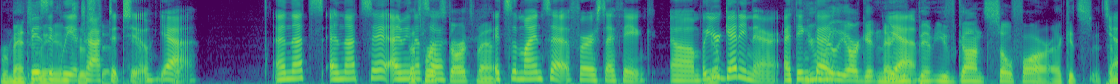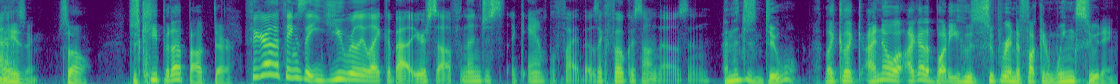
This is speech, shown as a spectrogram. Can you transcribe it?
Romantically physically interested. attracted to. Yeah. And that's and that's it. I mean, That's that's, where it starts, man. It's the mindset at first, I think. Um, but you're getting there. I think you that really are getting there. yeah. You've been you've gone so far. Like it's it's Yeah. amazing. So just keep it up out there. figure out the things that you really like about yourself, and then just like amplify those, like focus on those, and and then just do them. Like like I know I got a buddy who's super into fucking wingsuiting.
